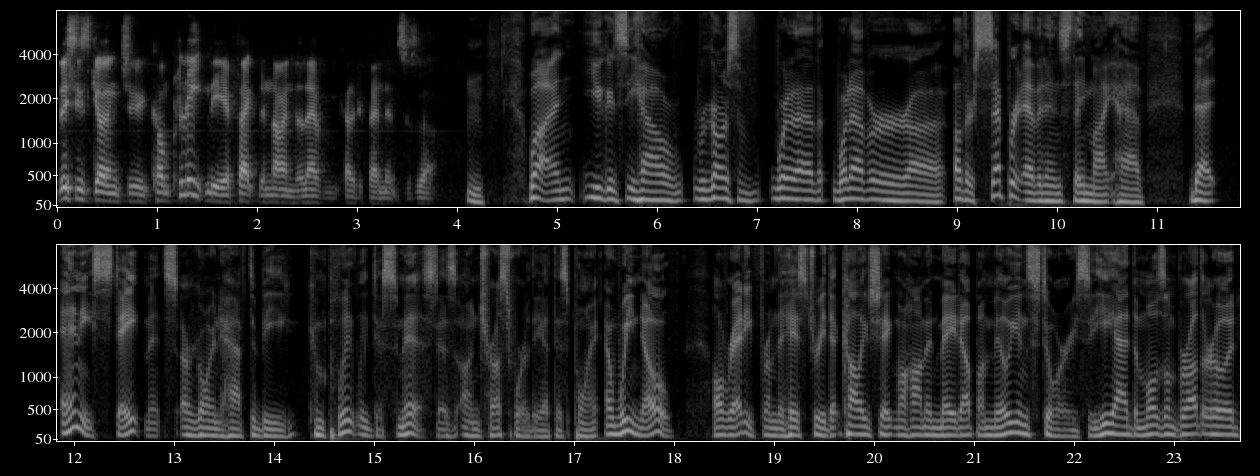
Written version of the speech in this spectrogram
this is going to completely affect the 9 11 co defendants as well. Mm. Well, and you can see how, regardless of whatever, whatever uh, other separate evidence they might have, that any statements are going to have to be completely dismissed as untrustworthy at this point. And we know already from the history that Khalid Sheikh Mohammed made up a million stories. He had the Muslim Brotherhood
